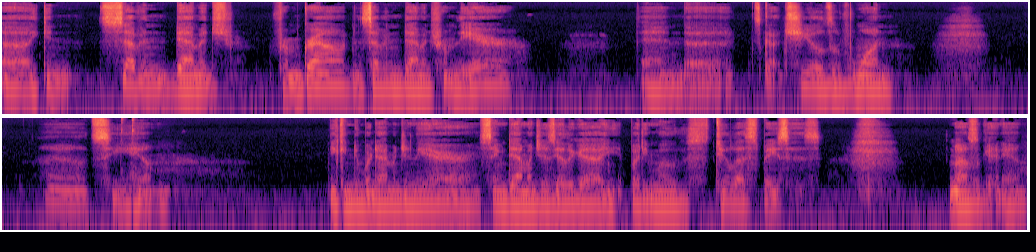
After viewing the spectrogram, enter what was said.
Uh, he can seven damage from ground and seven damage from the air. And uh, it's got shields of one. Uh, let's see him. He can do more damage in the air, same damage as the other guy, but he moves two less spaces. Might as well get him.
